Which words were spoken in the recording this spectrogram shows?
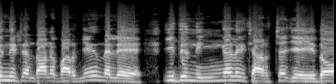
എന്നിട്ട് എന്താണ് പറഞ്ഞതെന്നല്ലേ? ഇത് നിങ്ങൾ ചർച്ച ചെയ്തോ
